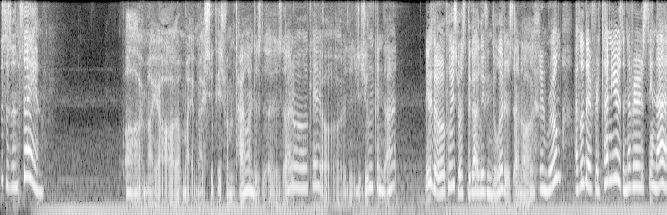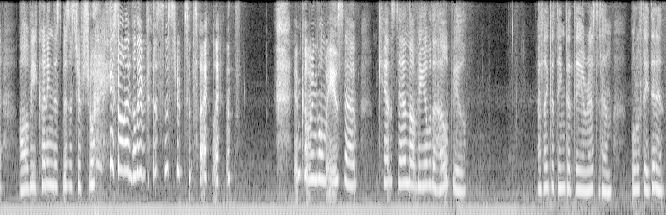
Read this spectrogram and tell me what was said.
This is insane. Uh, my uh, my my suitcase from Thailand is is that okay? Uh, did, did you look in that? Maybe the police arrested the guy leaving the letters and uh hidden room. I've lived there for ten years and never seen that. I'll be cutting this business trip short. He's on another business trip to Thailand and coming home ASAP. I can't stand not being able to help you. I'd like to think that they arrested him, but what if they didn't?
